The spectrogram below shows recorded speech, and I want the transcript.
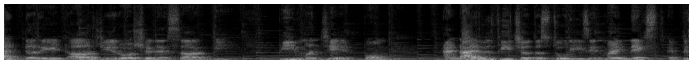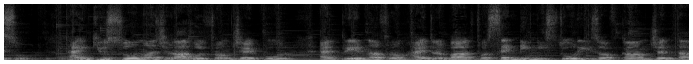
at the rate R J Roshan S R B B मंजे Bombay and I will feature the stories in my next episode. Thank you so much, Rahul from Jaipur and Prerna from Hyderabad for sending me stories of Kam Janta.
